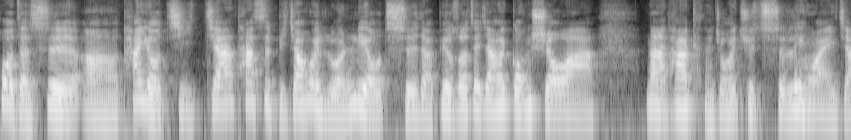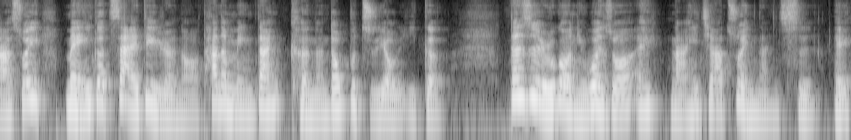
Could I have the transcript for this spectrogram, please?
或者是呃，他有几家他是比较会轮流吃的，比如说这家会公休啊，那他可能就会去吃另外一家。所以每一个在地人哦，他的名单可能都不只有一个。但是如果你问说，哎，哪一家最难吃？哎，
